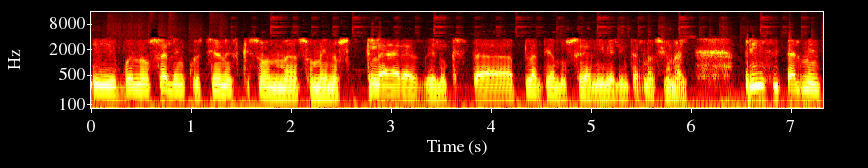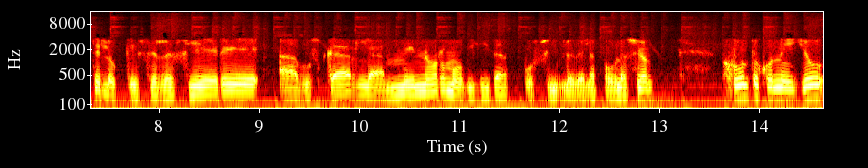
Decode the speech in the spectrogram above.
eh, bueno, salen cuestiones que son más o menos claras de lo que está planteándose a nivel internacional. Principalmente lo que se refiere a buscar la menor movilidad posible de la población. Junto con ello,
